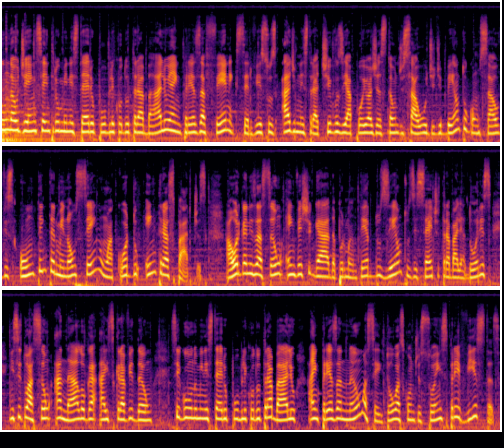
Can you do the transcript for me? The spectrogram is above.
Segunda audiência entre o Ministério Público do Trabalho e a empresa Fênix Serviços Administrativos e Apoio à Gestão de Saúde de Bento Gonçalves ontem terminou sem um acordo entre as partes. A organização é investigada por manter 207 trabalhadores em situação análoga à escravidão. Segundo o Ministério Público do Trabalho, a empresa não aceitou as condições previstas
